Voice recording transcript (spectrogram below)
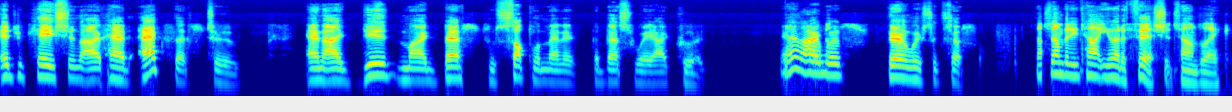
education I've had access to, and I did my best to supplement it the best way I could. And I was fairly successful. Somebody taught you how to fish, it sounds like,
